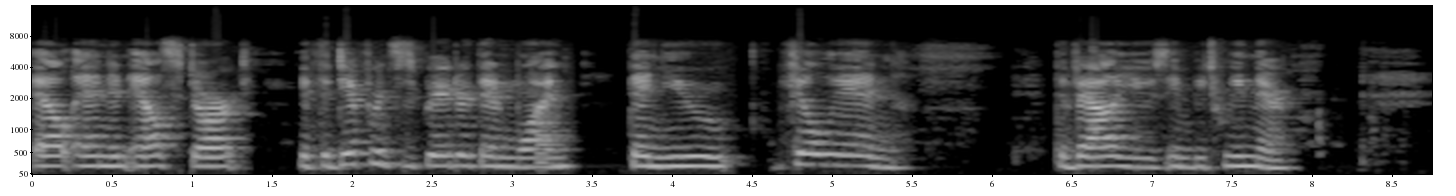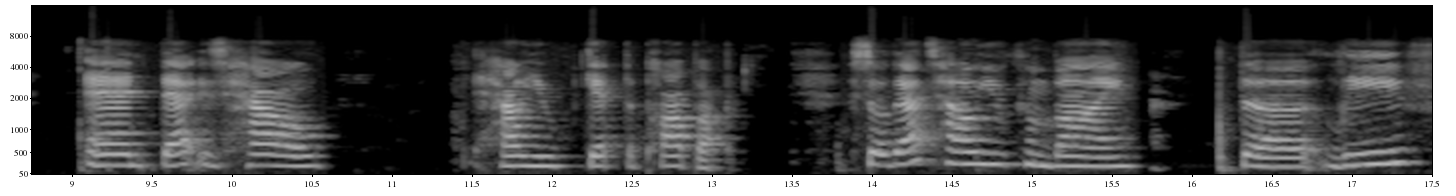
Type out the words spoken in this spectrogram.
L end and L start, if the difference is greater than one, then you fill in the values in between there. And that is how, how you get the pop-up. So that's how you combine the leave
